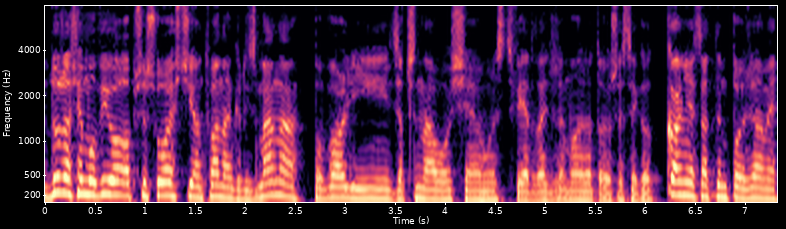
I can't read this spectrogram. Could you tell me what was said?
Dużo się mówiło o przyszłości Antoana Griezmana. Powoli zaczynało się stwierdzać, że może to już jest jego koniec na tym poziomie,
